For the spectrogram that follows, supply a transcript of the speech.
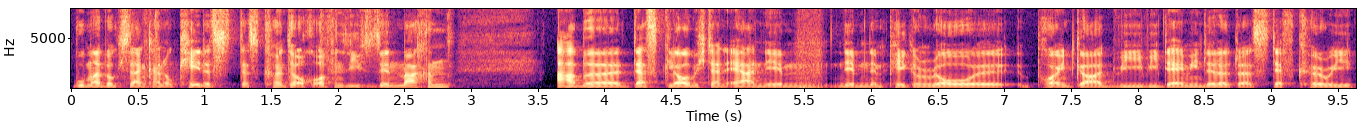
wo man wirklich sagen kann, okay, das, das könnte auch offensiv Sinn machen. Aber das glaube ich dann eher neben, neben einem Pick-and-Roll-Point Guard wie, wie Damian Lillard oder Steph Curry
